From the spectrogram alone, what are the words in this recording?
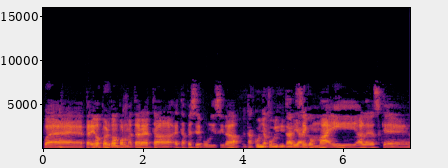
Pues pedimos perdón por meter esta, esta especie de publicidad. Estas cuñas publicitarias. Sí, con Mike y Alex que...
